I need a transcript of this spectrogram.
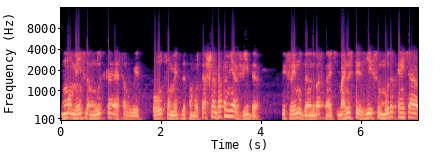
Um momento da música é essa luz outro momento dessa música. Eu acho que na própria minha vida isso vem mudando bastante. Mas no Estesia isso muda porque a gente já,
